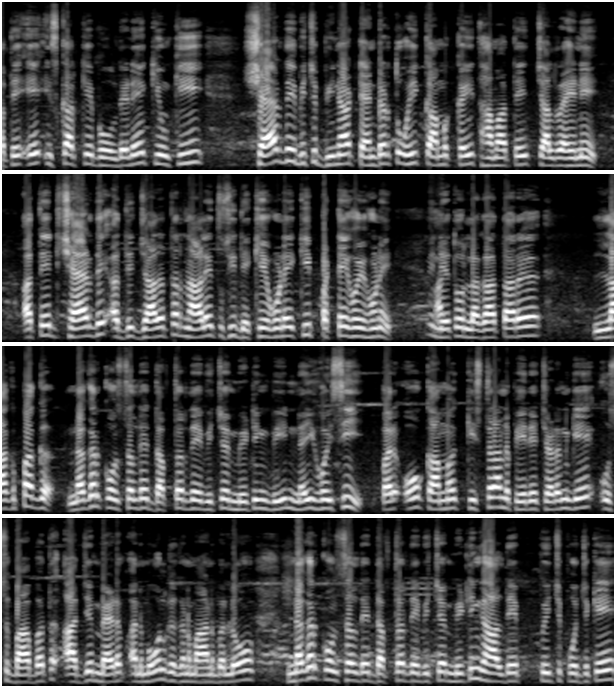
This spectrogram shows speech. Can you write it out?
ਅਤੇ ਇਹ ਇਸ ਕਰਕੇ ਬੋਲਦੇ ਨੇ ਕਿਉਂਕਿ ਸ਼ਹਿਰ ਦੇ ਵਿੱਚ ਬਿਨਾਂ ਟੈਂਡਰ ਤੋਂ ਹੀ ਕੰਮ ਕਈ ਥਾਵਾਂ ਤੇ ਚੱਲ ਰਹੇ ਨੇ ਅਤੇ ਸ਼ਹਿਰ ਦੇ ਅਧਿ, ਜ਼ਿਆਦਾਤਰ ਨਾਲੇ ਤੁਸੀਂ ਦੇਖੇ ਹੋਣੇ ਕਿ ਪੱਟੇ ਹੋਏ ਹੋਣੇ। ਮਹੀਨੇ ਤੋਂ ਲਗਾਤਾਰ ਲਗਭਗ ਨਗਰ ਕੌਂਸਲ ਦੇ ਦਫ਼ਤਰ ਦੇ ਵਿੱਚ ਮੀਟਿੰਗ ਵੀ ਨਹੀਂ ਹੋਈ ਸੀ, ਪਰ ਉਹ ਕੰਮ ਕਿਸ ਤਰ੍ਹਾਂ ਨਫੇਰੇ ਚੜਨਗੇ ਉਸ ਬਾਬਤ ਅੱਜ ਮੈਡਮ ਅਨਮੋਲ ਗਗਨਮਾਨ ਵੱਲੋਂ ਨਗਰ ਕੌਂਸਲ ਦੇ ਦਫ਼ਤਰ ਦੇ ਵਿੱਚ ਮੀਟਿੰਗ ਹਾਲ ਦੇ ਵਿੱਚ ਪੁੱਜ ਕੇ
